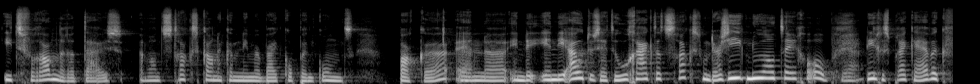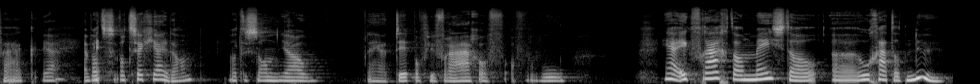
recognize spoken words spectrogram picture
iets veranderen thuis. Want straks kan ik hem niet meer bij kop en kont pakken en eh, in, de, in die auto zetten. Hoe ga ik dat straks doen? Daar zie ik nu al tegenop. Ja. Die gesprekken heb ik vaak. Ja. En wat, wat zeg jij dan? Wat is dan jouw nou ja, tip of je vraag? Of, of hoe? Ja, ik vraag dan meestal: eh, Hoe gaat dat nu?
